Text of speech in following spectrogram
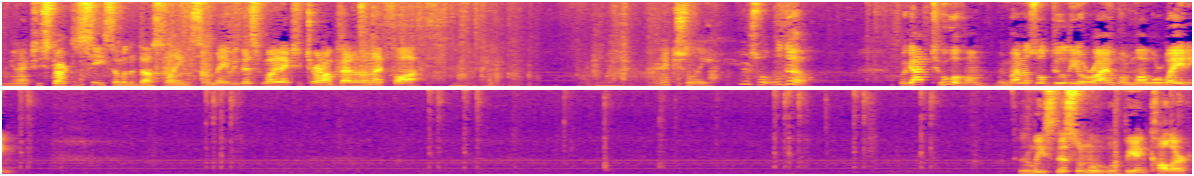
You can actually start to see some of the dust lanes, so maybe this might actually turn out better than I thought. Actually, here's what we'll do. We got two of them. We might as well do the Orion one while we're waiting. At least this one will, be in color.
